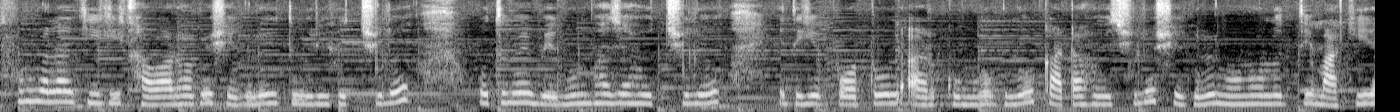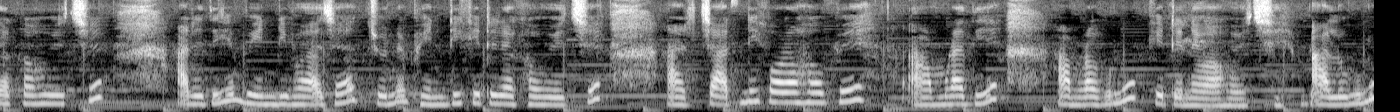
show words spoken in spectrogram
ফুলবেলার কী কী খাবার হবে সেগুলোই তৈরি হচ্ছিল। প্রথমে বেগুন ভাজা হচ্ছিল, এদিকে পটল আর কুমড়োগুলো কাটা হয়েছিল, সেগুলো নুন হলুদ দিয়ে মাখিয়ে রাখা হয়েছে। আর এদিকে ভেন্ডি ভাজার জন্য ভেন্ডি কেটে রাখা হয়েছে। আর চাটনি করা হবে আমড়া দিয়ে আমড়াগুলো কেটে নেওয়া হয়েছে। আলুগুলো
